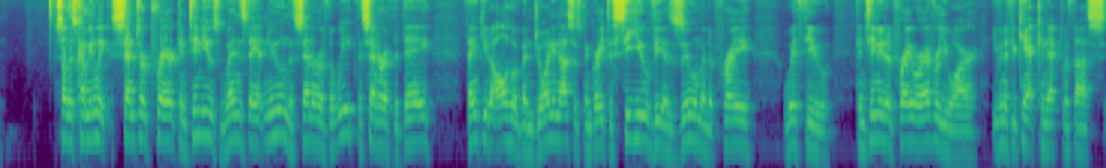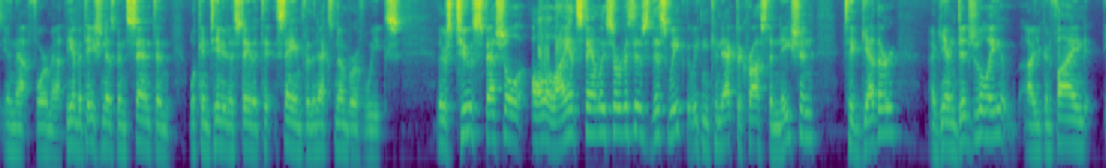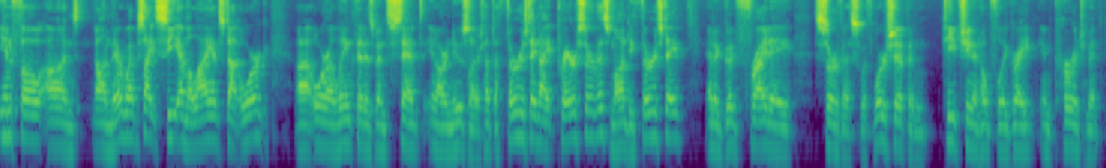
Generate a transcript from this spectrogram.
So, this coming week, center prayer continues Wednesday at noon, the center of the week, the center of the day. Thank you to all who have been joining us. It's been great to see you via Zoom and to pray with you. Continue to pray wherever you are, even if you can't connect with us in that format. The invitation has been sent and will continue to stay the t- same for the next number of weeks. There's two special All Alliance family services this week that we can connect across the nation together. Again, digitally, uh, you can find info on, on their website, cmalliance.org, uh, or a link that has been sent in our newsletter. So that's a Thursday night prayer service, Maundy Thursday, and a Good Friday service with worship and teaching and hopefully great encouragement.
